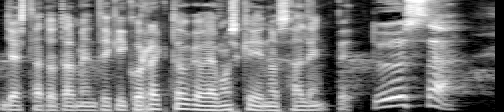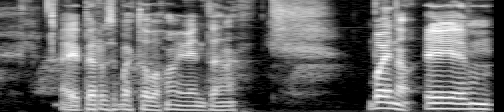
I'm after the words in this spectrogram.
Ya está totalmente aquí correcto, que vemos que nos salen... ¡Petusa! Hay perros he puesto bajo mi ventana. Bueno, em,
